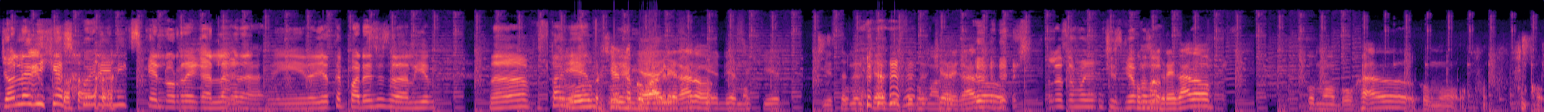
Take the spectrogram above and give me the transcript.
Yo le dije a Square Enix que lo regalara. Mira, ya te pareces a alguien. No, pues está bien. por cierto, como ya, agregado, Ya sé quién, ya como- sé quién. Y está en el chat, y está en Como el chat. agregado, Hola, somos Monchis, ¿qué como pasó? agregado, como abogado, como, como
